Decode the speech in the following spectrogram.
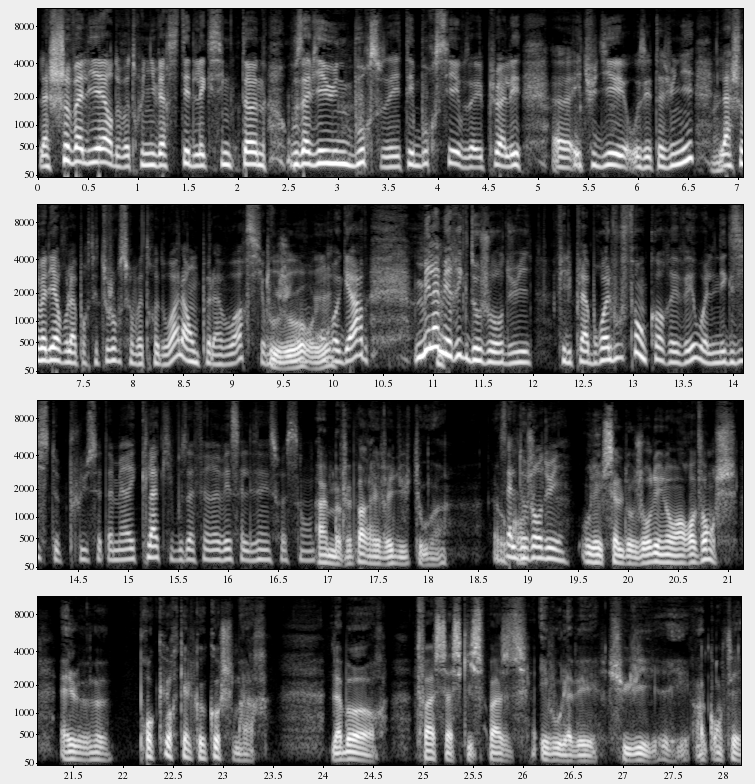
la chevalière de votre université de Lexington, vous aviez eu une bourse, vous avez été boursier, vous avez pu aller euh, étudier aux États-Unis. La chevalière, vous la portez toujours sur votre doigt. Là, on peut la voir si on, regarde. Mais l'Amérique d'aujourd'hui, Philippe Labro, elle vous fait encore rêver ou elle n'existe plus, cette Amérique-là qui vous a fait rêver celle des années 60 Elle ne me fait pas rêver du tout. Hein. Celle d'aujourd'hui? Oui, celle d'aujourd'hui. Non, en revanche, elle me procure quelques cauchemars. D'abord, face à ce qui se passe, et vous l'avez suivi et raconté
